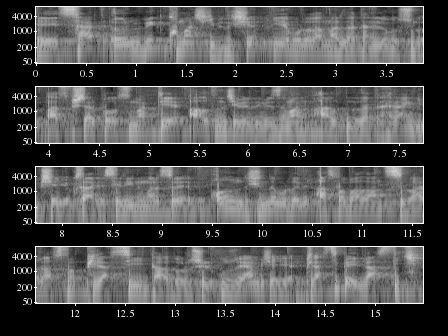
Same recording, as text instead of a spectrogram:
e, sert örmü bir kumaş gibi dışı. Yine burada adamlar zaten logosunu basmışlar Polo Smart diye. Altını çevirdiğimiz zaman altında zaten herhangi bir şey yok. Sadece seri numarası ve onun dışında burada bir asma bağlantısı var. Asma plastiği daha doğrusu uzayan bir şey. Yani plastik değil lastik.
